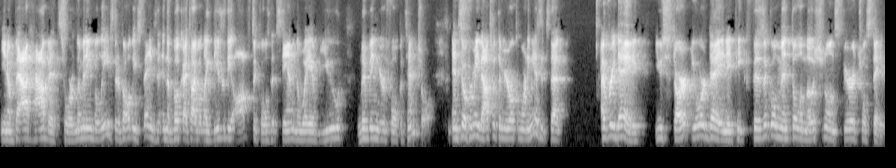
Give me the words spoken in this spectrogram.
you know bad habits or limiting beliefs. There's all these things in the book i talk about like these are the obstacles that stand in the way of you living your full potential. And so for me that's what the miracle morning is. It's that every day you start your day in a peak physical mental emotional and spiritual state.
